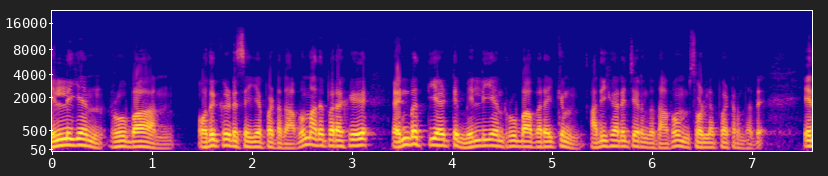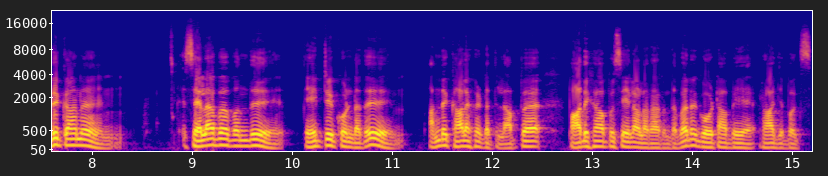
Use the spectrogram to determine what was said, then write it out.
மில்லியன் ரூபாய் ஒதுக்கீடு செய்யப்பட்டதாகவும் அது பிறகு எண்பத்தி எட்டு மில்லியன் ரூபாய் வரைக்கும் அதிகரிச்சிருந்ததாகவும் சொல்லப்பட்டிருந்தது. இதுக்கான செலவை வந்து ஏற்றுக்கொண்டது அந்த காலகட்டத்தில். அப்போ பாதுகாப்பு செயலாளராக இருந்தவர் கோட்டாபய ராஜபக்ச.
